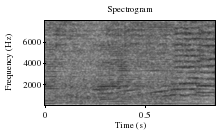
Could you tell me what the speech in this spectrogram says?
Gracias.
